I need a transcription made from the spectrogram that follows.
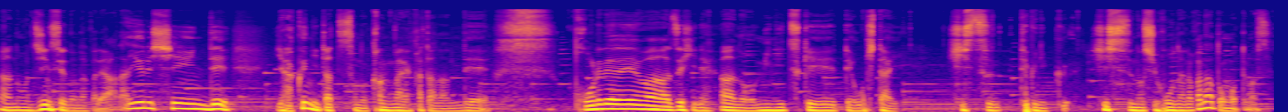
あの人生の中であらゆるシーンで役に立つその考え方なんでこれは是非ねあの身につけておきたい必須テクニック必須の手法なのかなと思ってます。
